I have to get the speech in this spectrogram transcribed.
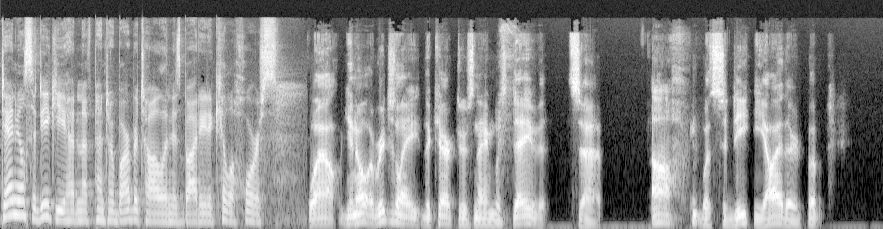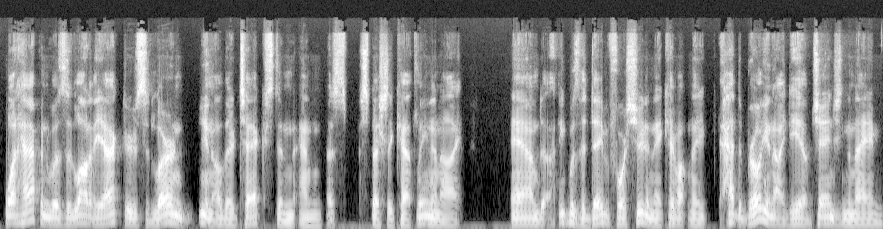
Daniel Siddiqui had enough pentobarbital in his body to kill a horse. Wow. You know, originally the character's name was David. It's, uh, Oh. it was Siddiqui either. But what happened was a lot of the actors had learned, you know, their text and, and especially Kathleen and I. And I think it was the day before shooting, they came up and they had the brilliant idea of changing the name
